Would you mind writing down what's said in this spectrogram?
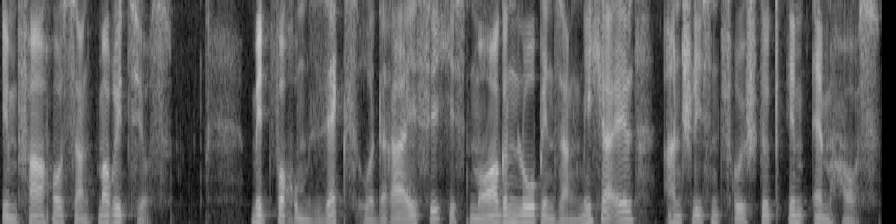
im Pfarrhaus St. Mauritius. Mittwoch um 6.30 Uhr ist Morgenlob in St. Michael, anschließend Frühstück im M-Haus.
